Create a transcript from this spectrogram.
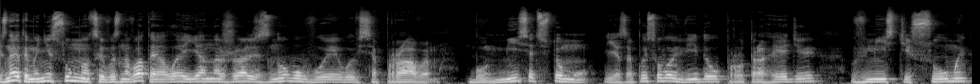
І знаєте, мені сумно це визнавати, але я, на жаль, знову виявився правим. Бо місяць тому я записував відео про трагедію в місті Суми,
